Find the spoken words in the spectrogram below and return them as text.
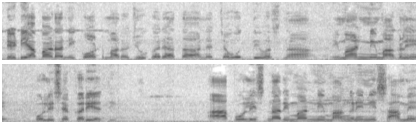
ડેડિયાપાડાની કોર્ટમાં રજૂ કર્યા હતા અને ચૌદ દિવસના રિમાન્ડની માગણી પોલીસે કરી હતી. આ પોલીસના રિમાન્ડની માંગણીની સામે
